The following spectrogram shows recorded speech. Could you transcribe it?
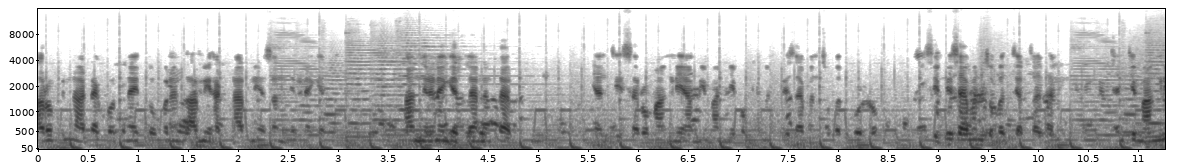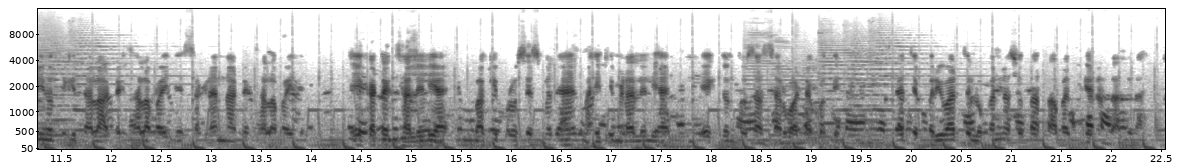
आरोपींना अटक होत नाही तोपर्यंत आम्ही हटणार नाही असा निर्णय घेतला. हा निर्णय घेतल्यानंतर यांची सर्व मागणी आम्ही माननीय मुख्यमंत्री साहेबांसोबत बोललो. सीपी साहेबांसोबत चर्चा झाली. त्यांची मागणी होती की त्याला अटक झाला पाहिजे सगळ्यांना अटक झाला पाहिजे. एक अटक झालेली आहे बाकी प्रोसेसमध्ये आहे माहिती मिळालेली आहे. एक दोन दिवसात सर्व अटक होते. त्याचे परिवारच्या लोकांना सुद्धा ताब्यात घेण्यात आलेला आहे.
